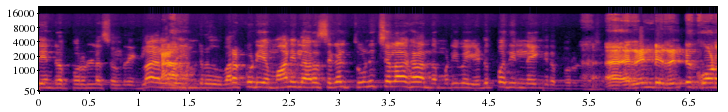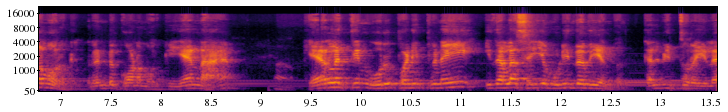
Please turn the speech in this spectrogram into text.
என்ற பொருள்ல சொல்றீங்களா? அல்லது இன்று வரக்கூடிய மாநில அரசுகள் துணிச்சலாக அந்த முடிவை எடுப்பதில்லைங்கிற பொருள் ரெண்டு ரெண்டு கோணமும் இருக்கு. ரெண்டு கோணமும் இருக்கு. ஏன்னா கேரளத்தின் ஒரு படிப்பினை இதெல்லாம் செய்ய முடிந்தது என்பது. கல்வித்துறையில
